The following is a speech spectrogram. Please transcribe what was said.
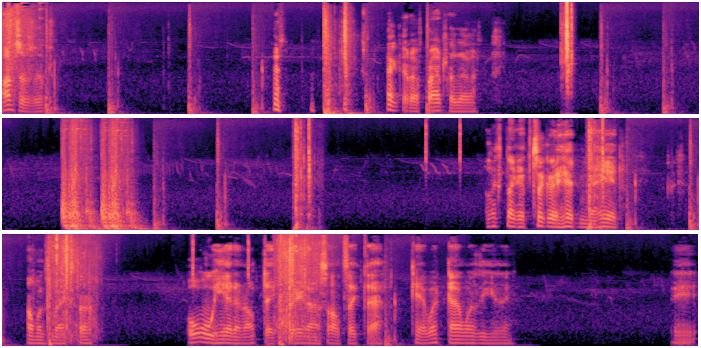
answers it. I got off proud for that one. Looks like it took a hit in the head. Someone's maxed out. Oh, he had an optic. Very nice. I'll take that. Okay, what gun was he using? It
